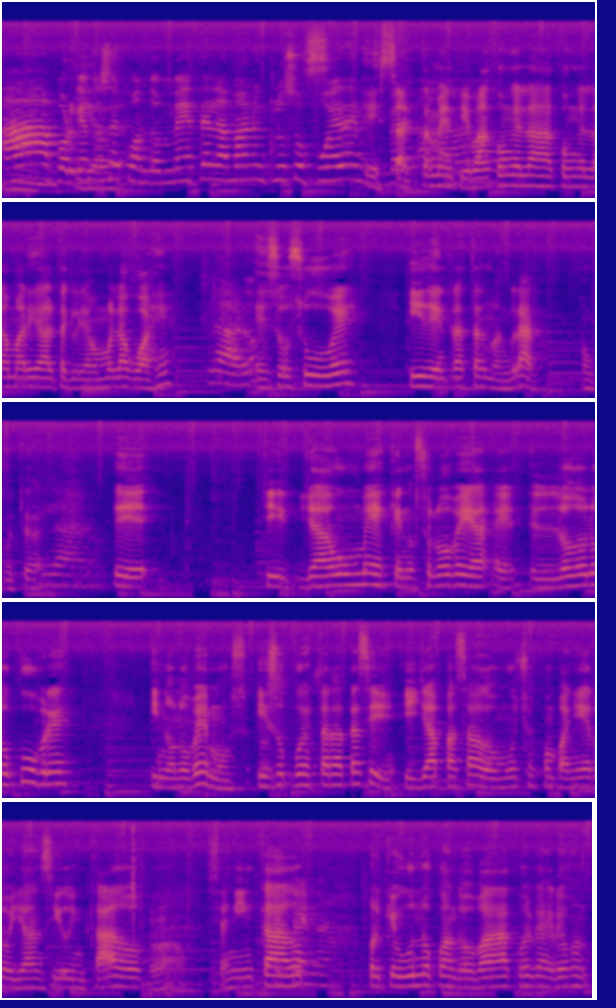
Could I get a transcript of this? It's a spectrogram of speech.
Ah, porque Ya. entonces cuando meten la mano incluso pueden ver- Exactamente, y Ah, van con el, con la marea alta que le llamamos el aguaje, Claro. eso sube y entra hasta el manglar. Aunque usted- Claro. eh, ya un mes que no se lo vea, eh, el lodo lo cubre y no lo vemos. Y eso puede estar hasta así. Y ya ha pasado, muchos compañeros ya han sido hincados, Wow. se han hincado. Porque uno cuando va a coger cangrejo,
